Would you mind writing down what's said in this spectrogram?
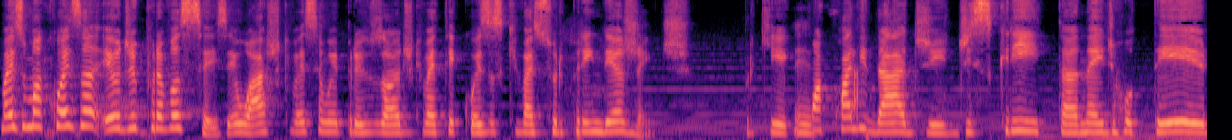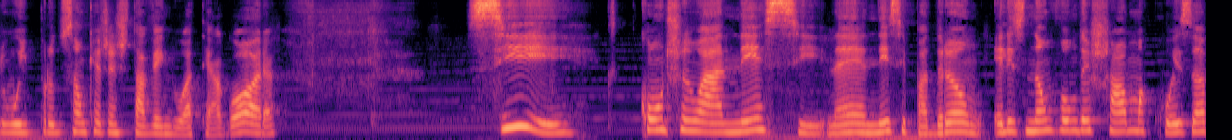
Mas uma coisa eu digo para vocês, eu acho que vai ser um episódio que vai ter coisas que vai surpreender a gente. Porque Exato. com a qualidade de escrita, né, de roteiro e produção que a gente tá vendo até agora, se continuar nesse, né, nesse padrão, eles não vão deixar uma coisa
